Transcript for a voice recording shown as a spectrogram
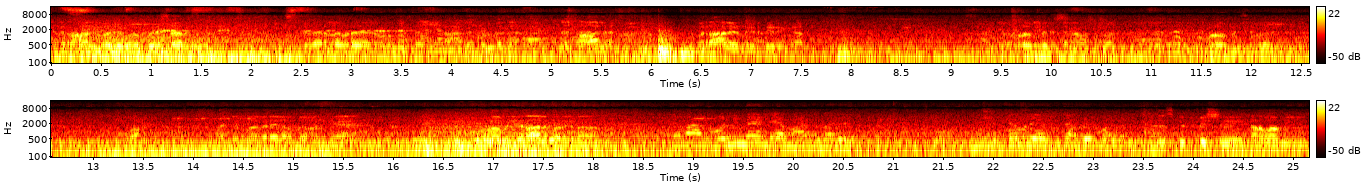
இந்த பாரு எவ்வளோ பெருசாக இருக்கு. இந்த விரலை விட எவ்வளோ பெருசாக இருக்கு. ரால் ஒரு ரால் ஒன்று எடுத்துக்கிடுங்க. எவ்வளோ பெருசு? எவ்வளோ பெருசு பாரு அப்பா, பாட்டியம்மா கடையில் வந்து வாங்குங்க. எவ்வளோ பெரிய ரால் பாருங்கடா ஒண்ணுமே இல்லையாம்மா அது மாதிரி. செவ்வளோ எடுத்துட்டு அப்படியே போடுறது இது ஸ்கிட் ஃபிஷ்ஷு கனவா மீன்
